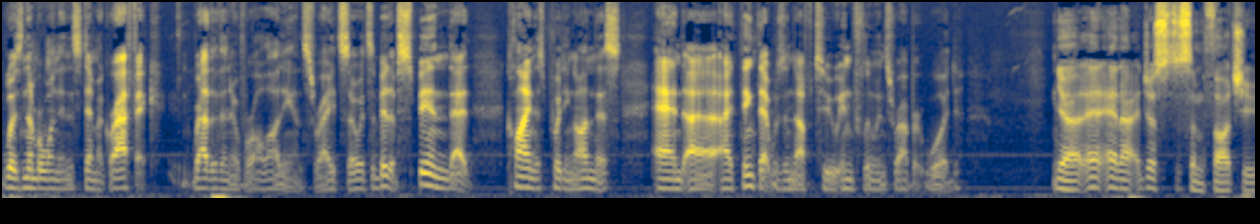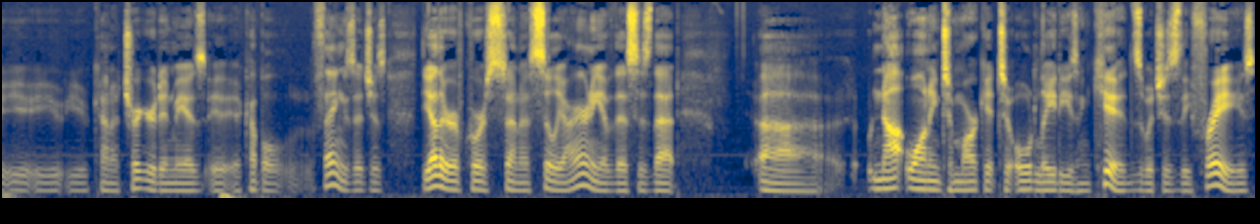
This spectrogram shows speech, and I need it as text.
was number one in its demographic rather than overall audience, right? So it's a bit of spin that Klein is putting on this. And uh, I think that was enough to influence Robert Wood. Yeah, and, and I, just some thoughts you you, you, you kind of triggered in me as a, a couple things. It's just the other, of course, kind of silly irony of this is that uh, not wanting to market to old ladies and kids, which is the phrase,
